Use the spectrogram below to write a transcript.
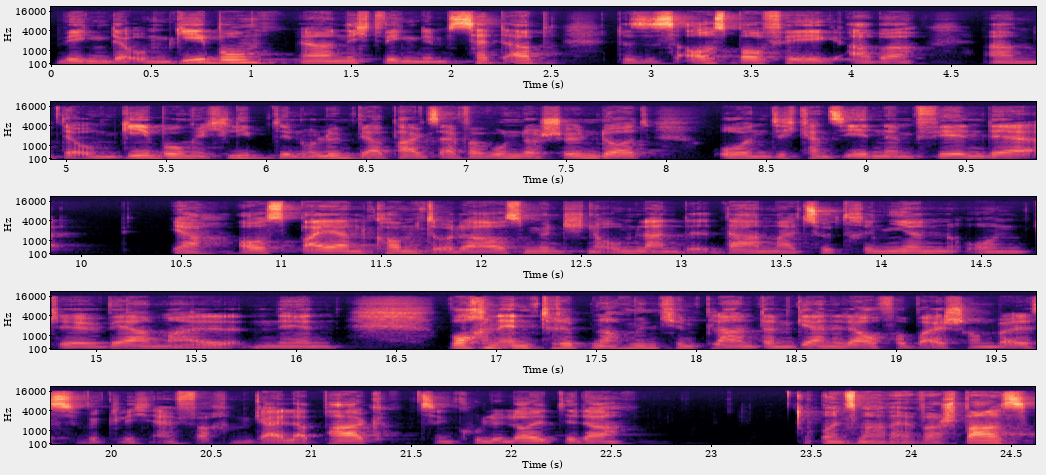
wegen der Umgebung, ja, nicht wegen dem Setup. Das ist ausbaufähig, aber ähm, der Umgebung. Ich liebe den Olympiapark, ist einfach wunderschön dort und ich kann es jedem empfehlen, der ja, aus Bayern kommt oder aus Münchner Umland, da mal zu trainieren. Und äh, wer mal einen Wochenendtrip nach München plant, dann gerne da auch vorbeischauen, weil es wirklich einfach ein geiler Park. Es sind coole Leute da. Und es macht einfach Spaß.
